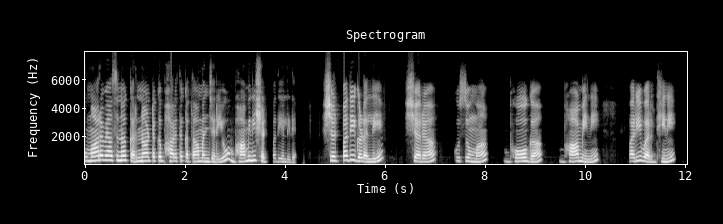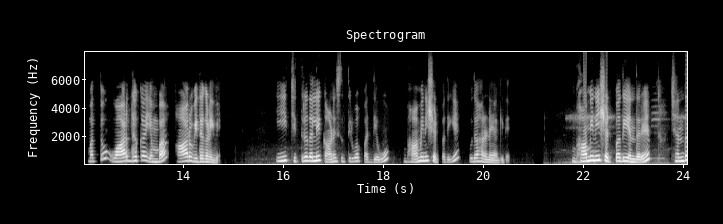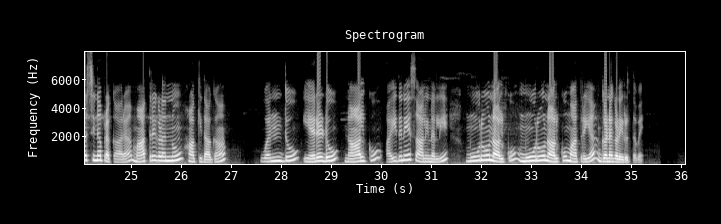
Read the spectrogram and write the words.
ಕುಮಾರವ್ಯಾಸನ ಕರ್ನಾಟಕ ಭಾರತ ಕಥಾಮಂಜರಿಯು ಭಾಮಿನಿ ಷಟ್ಪದಿಯಲ್ಲಿದೆ ಷಟ್ಪದಿಗಳಲ್ಲಿ ಶರ, ಕುಸುಮ, ಭೋಗ, ಭಾಮಿನಿ, ಪರಿವರ್ಧಿನಿ ಮತ್ತು ವಾರ್ಧಕ ಎಂಬ ಆರು ವಿಧಗಳಿವೆ. ಈ ಚಿತ್ರದಲ್ಲಿ ಕಾಣಿಸುತ್ತಿರುವ ಪದ್ಯವು ಭಾಮಿನಿ ಷಟ್ಪದಿಗೆ ಉದಾಹರಣೆಯಾಗಿದೆ. ಭಾಮಿನಿ ಷಟ್ಪದಿ ಎಂದರೆ ಛಂದಸ್ಸಿನ ಪ್ರಕಾರ ಮಾತ್ರೆಗಳನ್ನು ಹಾಕಿದಾಗ ಒಂದು, ಎರಡು, ನಾಲ್ಕು, ಐದನೇ ಸಾಲಿನಲ್ಲಿ ಮೂರು, ನಾಲ್ಕು ಮೂರು, ನಾಲ್ಕು ಮಾತ್ರೆಯ ಗಣಗಳಿರುತ್ತವೆ.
